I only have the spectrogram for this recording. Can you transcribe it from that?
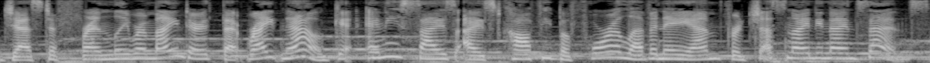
Just a friendly reminder that right now, get any size iced coffee before 11 a.m. for just 99 cents.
